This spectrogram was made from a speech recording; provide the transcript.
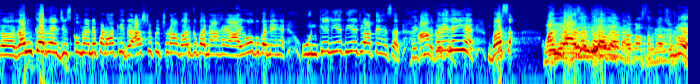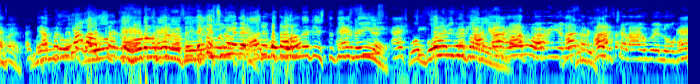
रन कर रहे हैं जिसको मैंने पढ़ा कि राष्ट्र पिछड़ा वर्ग बना है आयोग बने हैं उनके लिए दिए जाते हैं सर। आंकड़े नहीं है बस अंदाजन दिया जाता है सुनिए क्या बात कर रहे देखिए सुनिए मैं बता रहा हूँ। स्थिति में नहीं है। वो बोल भी नहीं पा रहे हैं। सरकार चलाए हुए लोग हैं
